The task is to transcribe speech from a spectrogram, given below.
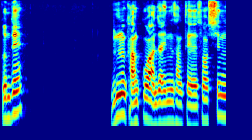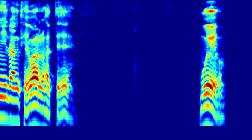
그런데 눈을 감고 앉아 있는 상태에서 신이랑 대화를 할 때 뭐예요?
